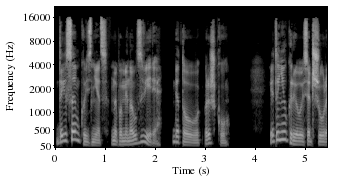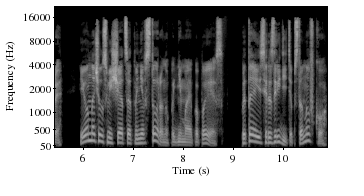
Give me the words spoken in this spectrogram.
Да и сам кузнец напоминал зверя, готового к прыжку. Это не укрылось от Шуры, и он начал смещаться от меня в сторону, поднимая ППС. Пытаясь разрядить обстановку,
